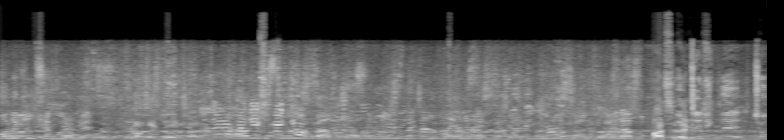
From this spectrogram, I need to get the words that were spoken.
Onu kimse görmez. Yok da görmez. Bahsedebilirsiniz. Çok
